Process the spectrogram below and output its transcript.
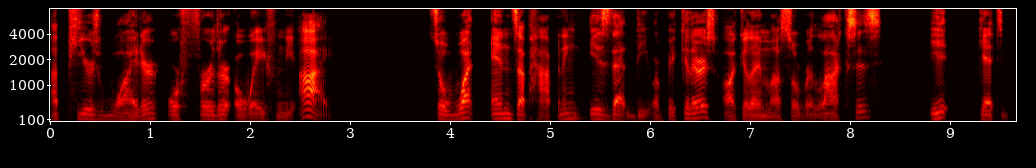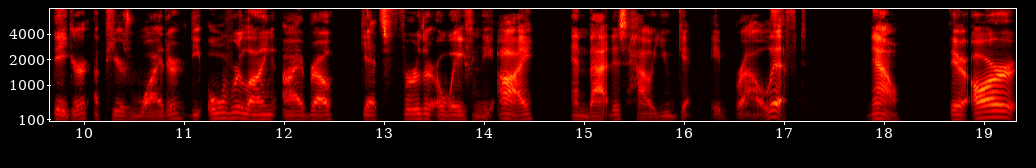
appears wider or further away from the eye. So, what ends up happening is that the orbicularis oculi muscle relaxes, it gets bigger, appears wider, the overlying eyebrow gets further away from the eye, and that is how you get a brow lift. Now, there are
